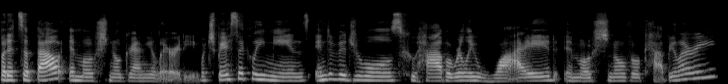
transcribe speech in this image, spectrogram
but it's about emotional granularity, which basically means individuals who have a really wide emotional vocabulary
